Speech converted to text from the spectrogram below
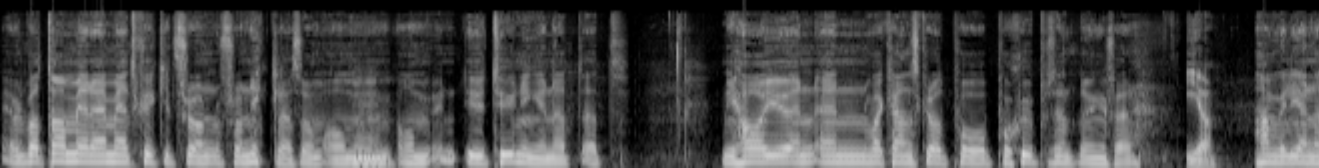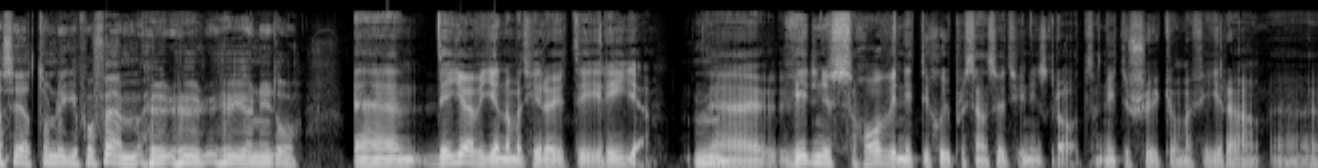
jag vill bara ta med det här medskicket från, från Niklas om, om, Mm. om uthyrningen. Att, att ni har ju en, en vakansgrad på, på 7 procent ungefär. Ja. Han vill gärna säga att de ligger på 5. Hur, hur, hur gör ni då? Eh, Det gör vi genom att hyra ut i Riga. Mm. Eh, Vilnius har vi 97 procents uthyrningsgrad, 97,4 eh,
